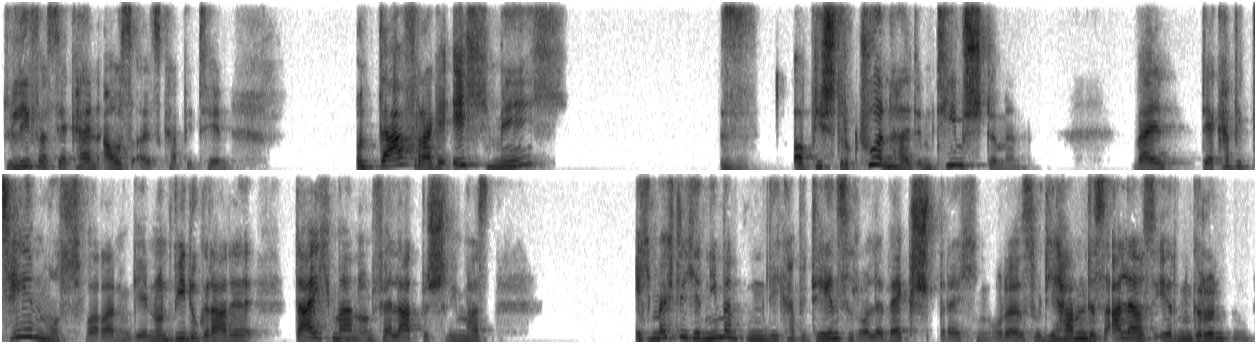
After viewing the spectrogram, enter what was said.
Du lieferst ja keinen aus als Kapitän. Und da frage ich mich, ob die Strukturen halt im Team stimmen. Weil der Kapitän muss vorangehen. Und wie du gerade Deichmann und Verlat beschrieben hast, ich möchte hier niemandem die Kapitänsrolle wegsprechen oder so. Die haben das alle aus ihren Gründen.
